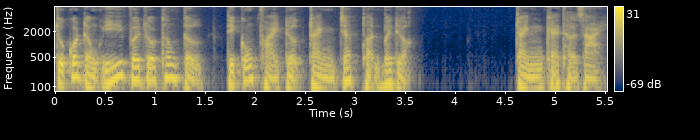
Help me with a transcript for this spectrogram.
chủ có đồng ý với lỗ thông tử thì cũng phải được tranh chấp thuận mới được. Tranh khẽ thở dài.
